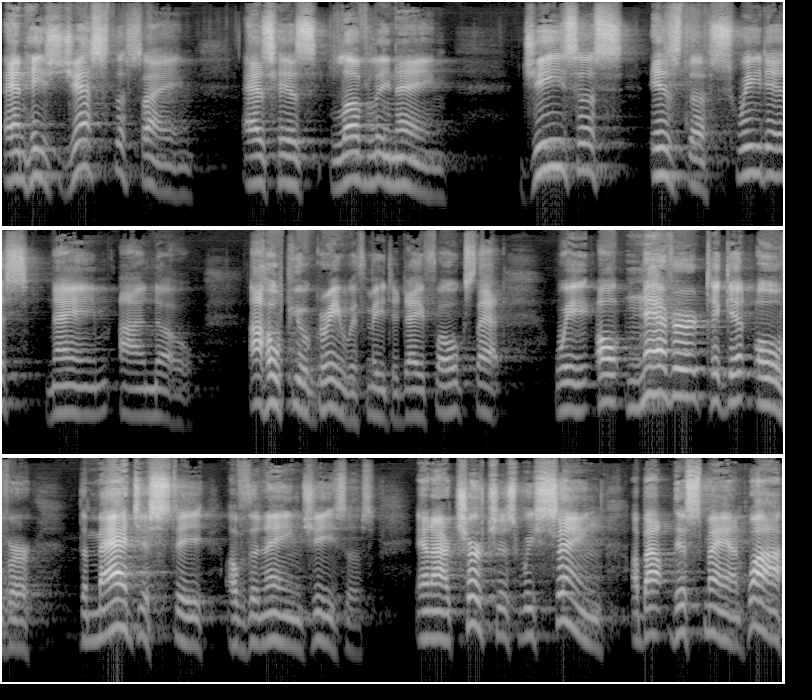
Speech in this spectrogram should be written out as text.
and he's just the same as his lovely name. Jesus is the sweetest name I know. I hope you agree with me today, folks, that we ought never to get over the majesty of the name Jesus. In our churches, we sing about this man. Why?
